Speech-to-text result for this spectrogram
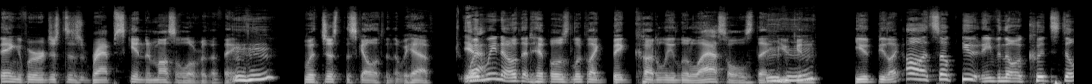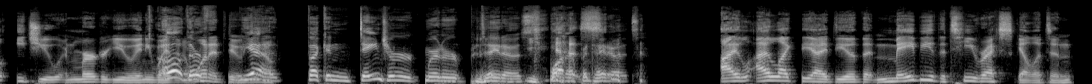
thing if we were just to wrap skin and muscle over the thing hmm with just the skeleton that we have. Yeah. When we know that hippos look like big, cuddly little assholes that you Mhm. can, you'd be like, oh, it's so cute, even though it could still eat you and murder you any way Oh, that it wanted to. yeah. You know? Fucking danger murder potatoes, water potatoes. I I like the idea that maybe the T Rex skeleton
